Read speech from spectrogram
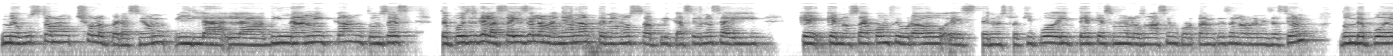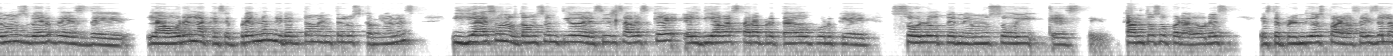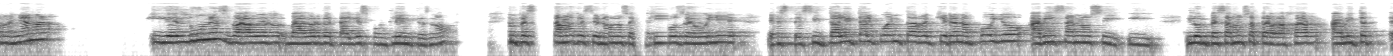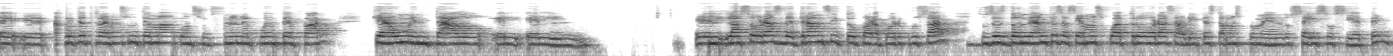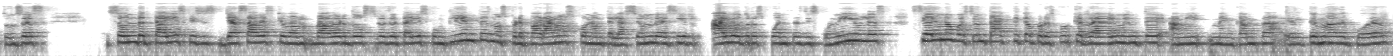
me gusta mucho la operación y la, dinámica, entonces te puedo decir que a las 6 de la mañana tenemos aplicaciones ahí que, nos ha configurado este, nuestro equipo de IT, que es uno de los más importantes en la organización, donde podemos ver desde la hora en la que se prenden directamente los camiones y ya eso nos da un sentido de decir, ¿sabes qué? El día va a estar apretado porque solo tenemos hoy este, tantos operadores este, prendidos para las 6 de la mañana y el lunes va a haber, va a haber detalles con clientes, ¿no? Empezamos a gestionar con los equipos de, oye, este, si tal y tal cuenta requieren apoyo, avísanos y, lo empezamos a trabajar. Ahorita, eh, eh, ahorita traemos un tema de construcción en el puente FAR que ha aumentado el las horas de tránsito para poder cruzar. Entonces, donde antes hacíamos cuatro horas, ahorita estamos promediando seis o siete. Entonces, son detalles que ya sabes que va, a haber dos, tres detalles con clientes, nos preparamos con antelación de decir, hay otros puentes disponibles, sí hay una cuestión táctica, pero es porque realmente a mí me encanta el tema de poder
